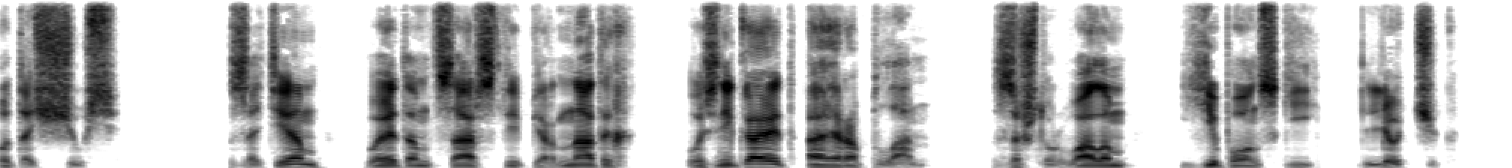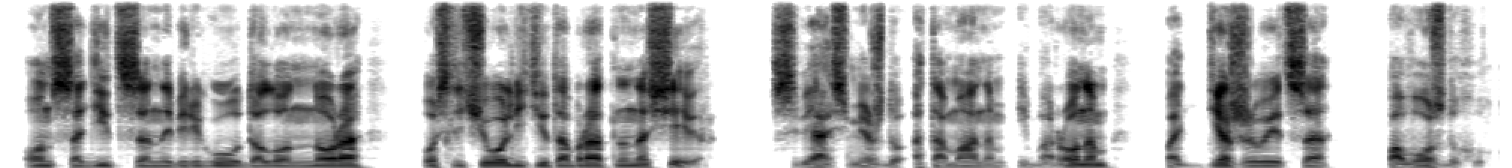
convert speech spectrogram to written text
потащусь. Затем в этом царстве пернатых возникает аэроплан. За штурвалом японский летчик. Он садится на берегу Далон-Нора, после чего летит обратно на север. Связь между атаманом и бароном поддерживается по воздуху.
